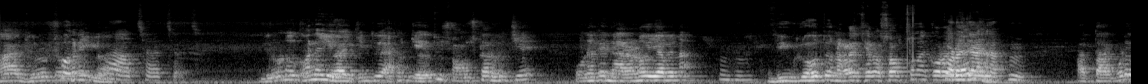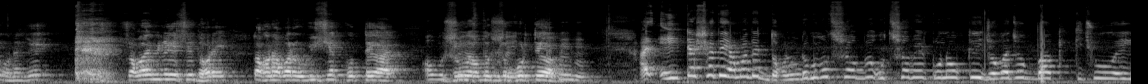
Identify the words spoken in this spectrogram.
হ্যাঁ ঝুলনটা ওখানেই হয়। হ্যাঁ, আচ্ছা আচ্ছা আচ্ছা। ঝুলন ওখানেই হয় কিন্তু এখন যেহেতু সংস্কার হচ্ছে ওনাকে নাড়ানোই যাবে না। বিগ্রহ তো নাড়াছাড়া সবসময় করা যায় না। আর তারপরে ওনাকে সবাই মিলে এসে ধরে তখন আবার অভিষেক করতে হয়। অবশ্যই অবশ্যই। করতে হবে। আর এইটার সাথে আমাদের দণ্ড মহোৎসব উৎসবের কোনো কি যোগাযোগ বা কিছু এই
